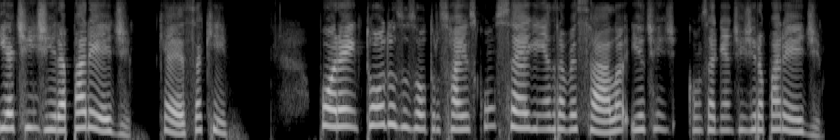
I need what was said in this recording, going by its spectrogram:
e atingir a parede, que é essa aqui. Porém, todos os outros raios conseguem atravessá-la e atingir, conseguem atingir a parede.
